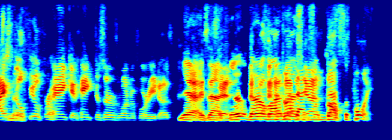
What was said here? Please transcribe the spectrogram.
I still No. feel for Hank, and Hank deserves one before he does. Yeah, exactly. There, there are a lot of guys. that's, yeah. that's the point.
